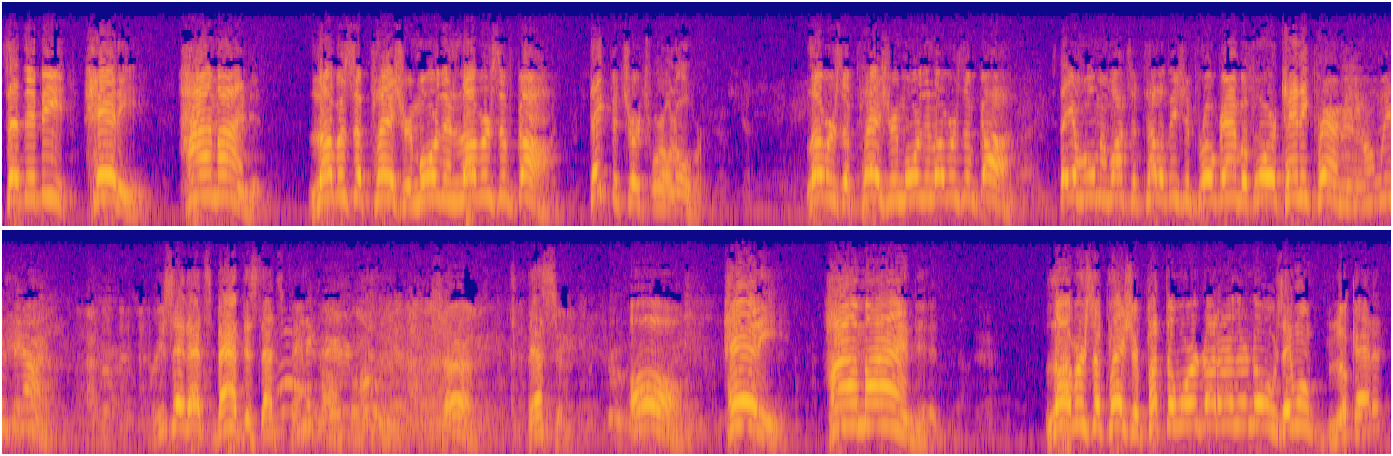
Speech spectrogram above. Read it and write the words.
Said they'd be heady, high-minded, lovers of pleasure more than lovers of God. Take the church world over. Lovers of pleasure more than lovers of God. Stay home and watch a television program before attending prayer meeting on Wednesday night. You say that's Baptist, that's Pentecostal. Sir. Yes, sir. Oh, heady, high-minded, lovers of pleasure. Put the word right under their nose. They won't look at it.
